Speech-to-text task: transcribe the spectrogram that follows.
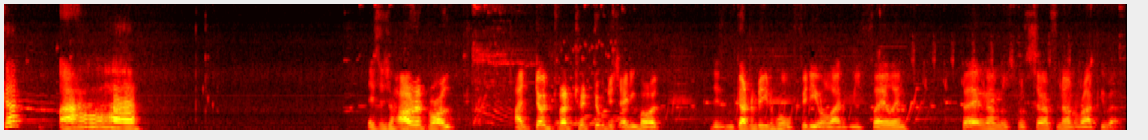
got. Ah! This is horrible. I don't want to do this anymore. This is gonna be a whole video like me failing, failing on the surfing on the rocky road.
